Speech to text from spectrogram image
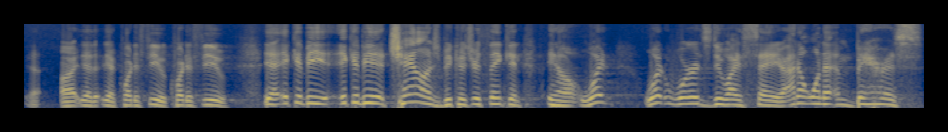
Yeah, all right, yeah, yeah, quite a few, quite a few. Yeah, it could be it could be a challenge because you're thinking, you know, what what words do I say? Or I don't want to embarrass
